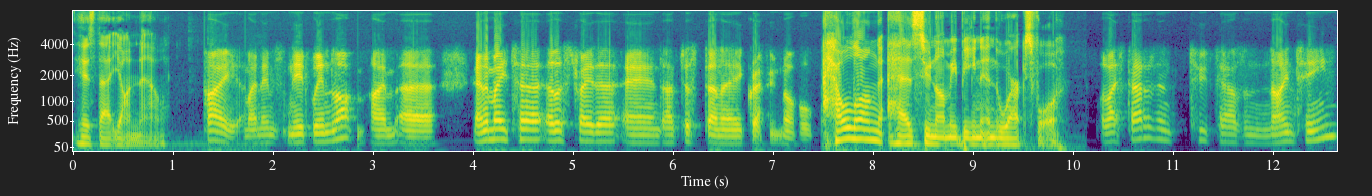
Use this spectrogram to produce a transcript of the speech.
Here's that yarn now. Hi, my name's Ned Wenlock. I'm a animator, illustrator, and I've just done a graphic novel. How long has Tsunami been in the works for? Well, I started in 2019.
